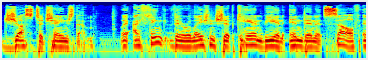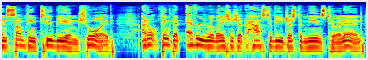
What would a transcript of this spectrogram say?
just to change them. Like, I think the relationship can be an end in itself and something to be enjoyed. I don't think that every relationship has to be just a means to an end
